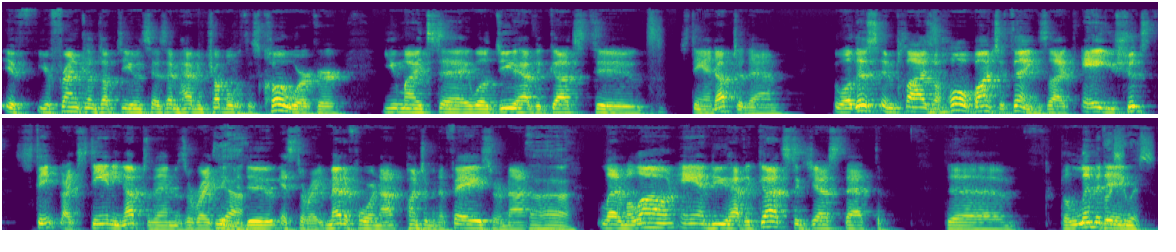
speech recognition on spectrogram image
if your friend comes up to you and says, I'm having trouble with this coworker, you might say, Well, do you have the guts to stand up to them? Well, this implies a whole bunch of things. Like, A, you should sta- like standing up to them is the right thing Yeah. to do. It's the right metaphor, not punch them in the face or not Uh, let them alone. And do you have the guts suggest that the the the limiting Virtuous.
